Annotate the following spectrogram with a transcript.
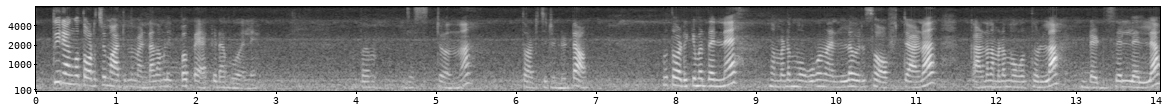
ഒത്തിരി അങ്ങ് തുടച്ച് മാറ്റൊന്നും വേണ്ട. നമ്മളിപ്പോൾ പാക്ക് ഇടാൻ പോവല്ലേ? അപ്പം ജസ്റ്റ് ഒന്ന് തുടച്ചിട്ടുണ്ട് കേട്ടോ അപ്പോൾ തുടയ്ക്കുമ്പോൾ തന്നെ നമ്മുടെ മുഖം നല്ല ഒരു സോഫ്റ്റാണ് കാരണം നമ്മുടെ മുഖത്തുള്ള ഡെഡ് സെല്ലെല്ലാം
